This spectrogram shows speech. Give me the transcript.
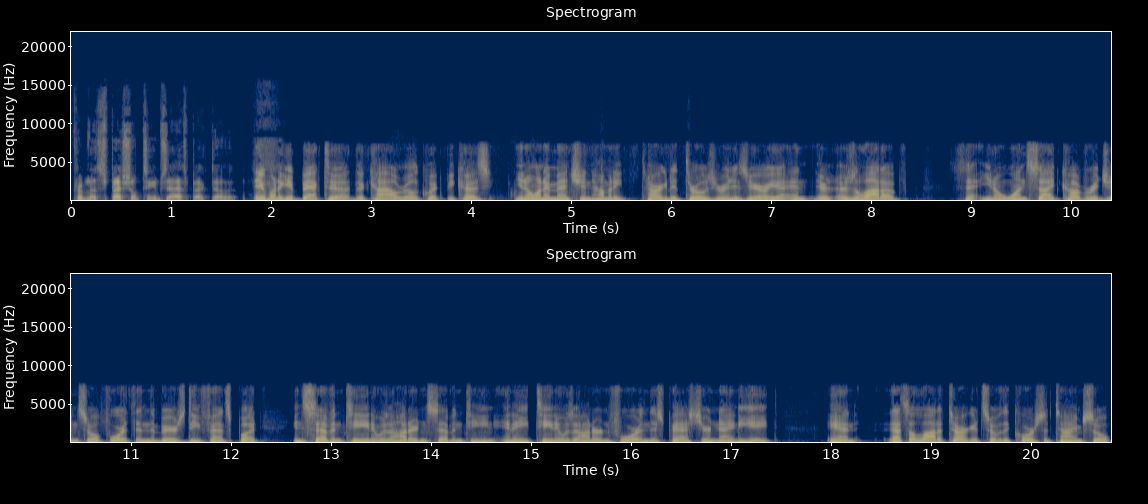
from the special teams aspect of it. Hey, I want to get back to the Kyle real quick because you know when I mentioned how many targeted throws are in his area, and there, there's a lot of you know, one side coverage and so forth in the Bears defense, but in 17 it was 117, in 18 it was 104, and this past year 98, and that's a lot of targets over the course of time. So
